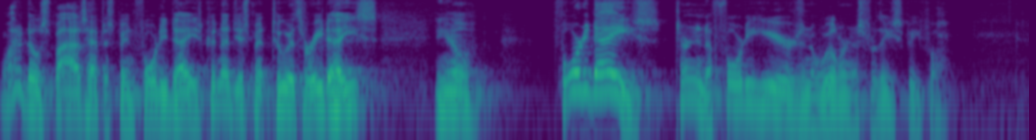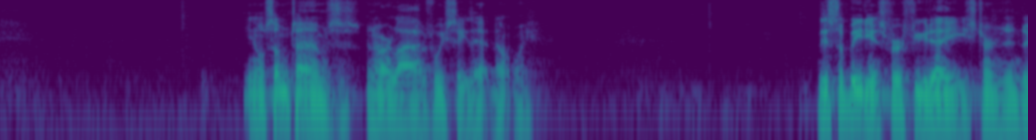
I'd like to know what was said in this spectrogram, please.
Why did those spies have to spend 40 days? Couldn't they just spent two or three days? You know, 40 days turned into 40 years in the wilderness for these people. You know, sometimes in our lives we see that, don't we? Disobedience for a few days turns into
